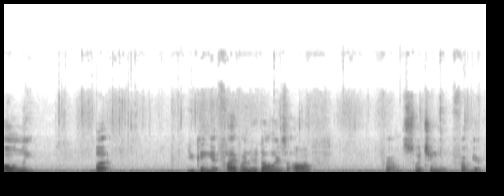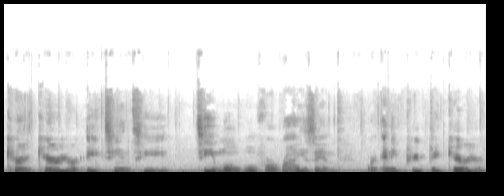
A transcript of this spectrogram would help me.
only, but you can get $500 off from switching from your current carrier, AT&T, T-Mobile, Verizon, or any prepaid carrier.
